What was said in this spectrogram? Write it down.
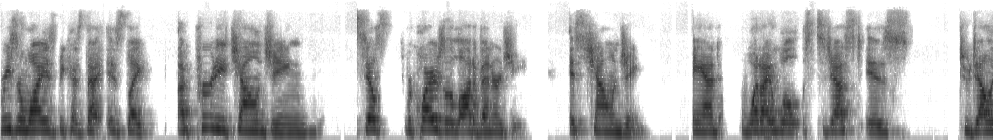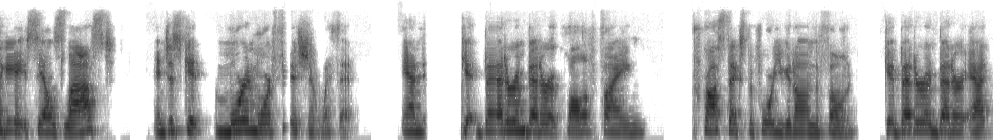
Reason why is because that is like a pretty challenging sales requires a lot of energy. It's challenging. And what I will suggest is to delegate sales last and just get more and more efficient with it and get better and better at qualifying prospects before you get on the phone. Get better and better at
